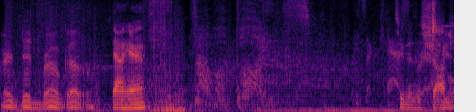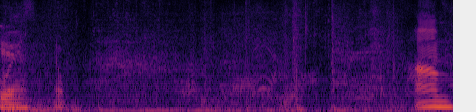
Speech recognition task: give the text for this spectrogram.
Where did bro go? Down here. It's a See, there's a shock Excuse me. here. Nope. Um,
